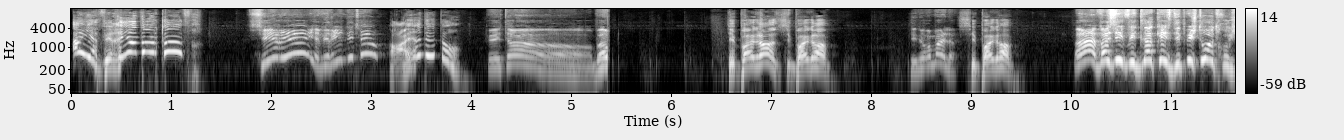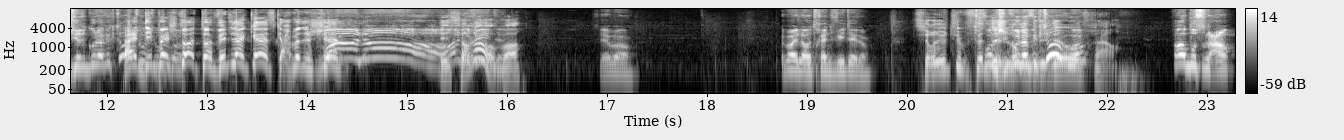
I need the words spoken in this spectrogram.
Ah, il y avait rien dans le coffre Sérieux? Il y avait rien du tout? Rien du tout Putain Bah, C'est pas grave, c'est pas grave, c'est normal. c'est pas grave. Ah, vas-y, vide la caisse, dépêche-toi, trop, j'ai rigolé avec toi. Eh, toi, dépêche-toi, toi, fais de la caisse, Carmen de chien Voilà Et ça va ou pas? C'est bon. C'est bon, il est en train de vider, là. Sur YouTube, faites Trop, des je rigole longues avec toi, vidéos, frère. Ah, Boussla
